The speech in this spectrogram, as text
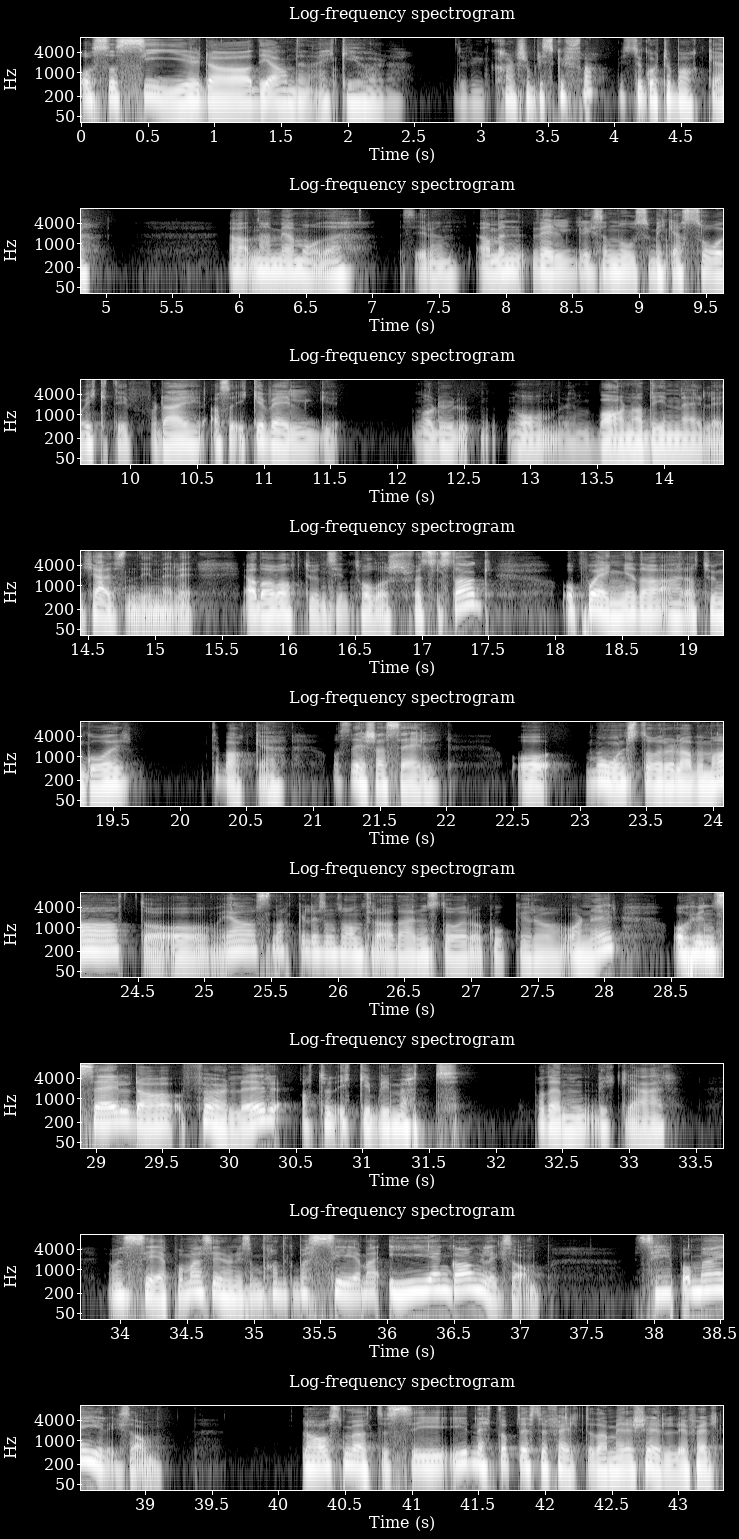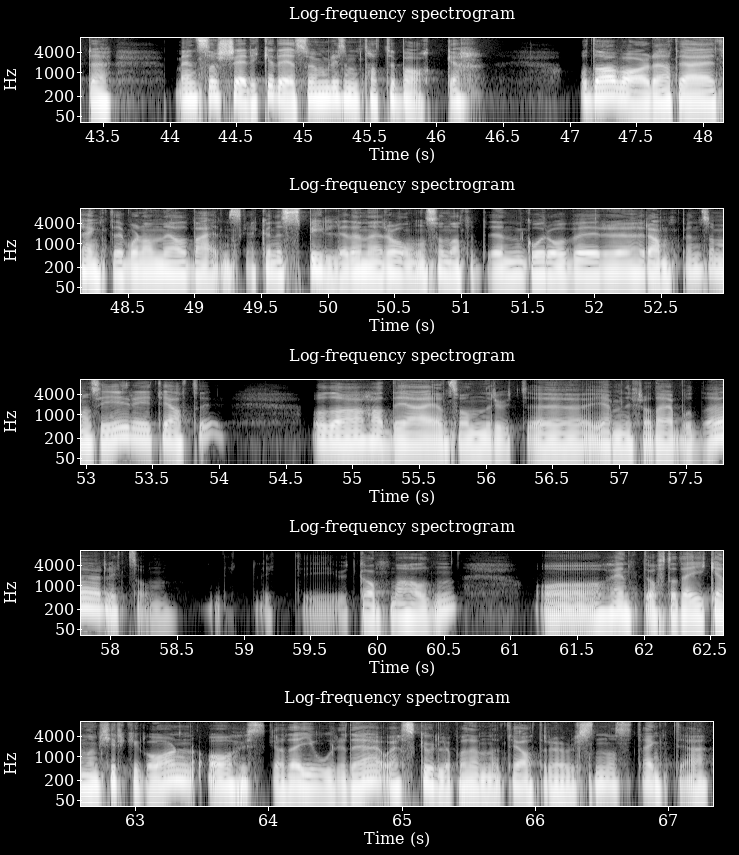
Og så sier da de andre nei, ikke gjør det. Du vil kanskje bli skuffa hvis du går tilbake. Ja, nei, men jeg må det, sier hun. Ja, men velg liksom noe som ikke er så viktig for deg. Altså, ikke velg når du nå liksom, barna dine eller kjæresten din eller Ja, da valgte hun sin tolvårsfødselsdag. Og poenget da er at hun går tilbake og ser seg selv. Og moren står og lager mat og, og ja, snakker liksom sånn fra der hun står og koker og ordner. Og hun selv da føler at hun ikke blir møtt på den hun virkelig er. Men se på meg, sier hun liksom. Kan du ikke bare se meg én gang, liksom? Se på meg, liksom. La oss møtes i, i nettopp dette feltet, da, mer sjelelige feltet. Men så skjer ikke det som liksom tatt tilbake. Og da var det at jeg tenkte hvordan i all verden skal jeg kunne spille denne rollen sånn at den går over rampen, som man sier, i teater. Og da hadde jeg en sånn rute hjemmefra der jeg bodde, litt sånn litt, litt i utkanten av Halden. Og hendte ofte at jeg gikk gjennom kirkegården og husker at jeg gjorde det. Og jeg skulle på denne teaterøvelsen, og så tenkte jeg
